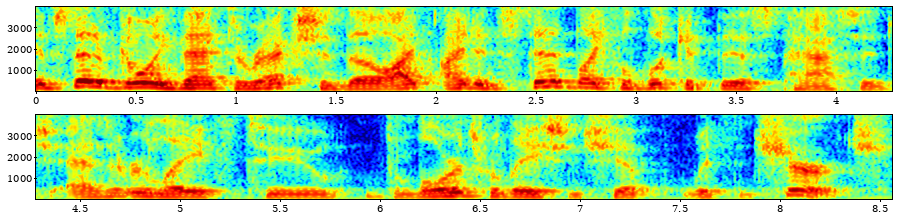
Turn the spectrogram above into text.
Instead of going that direction, though, I'd, I'd, instead like to look at this passage as it relates to the Lord's relationship with the church.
